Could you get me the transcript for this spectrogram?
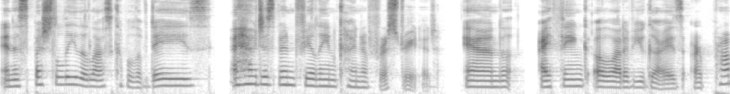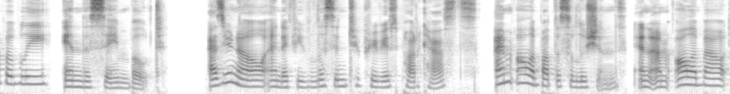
and especially the last couple of days, I have just been feeling kind of frustrated. And I think a lot of you guys are probably in the same boat. As you know, and if you've listened to previous podcasts, I'm all about the solutions and I'm all about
